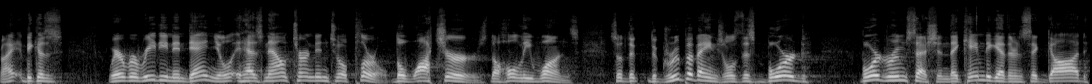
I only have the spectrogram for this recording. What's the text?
right, because where we're reading in Daniel, it has now turned into a plural the watchers, the holy ones. So the, the group of angels, this board, boardroom session, they came together and said, God,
